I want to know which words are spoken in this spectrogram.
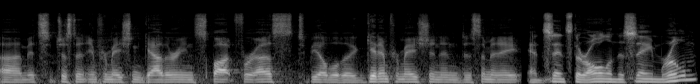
Um, it's just an information gathering spot for us to be able to get information and disseminate. And since they're all in the same room,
